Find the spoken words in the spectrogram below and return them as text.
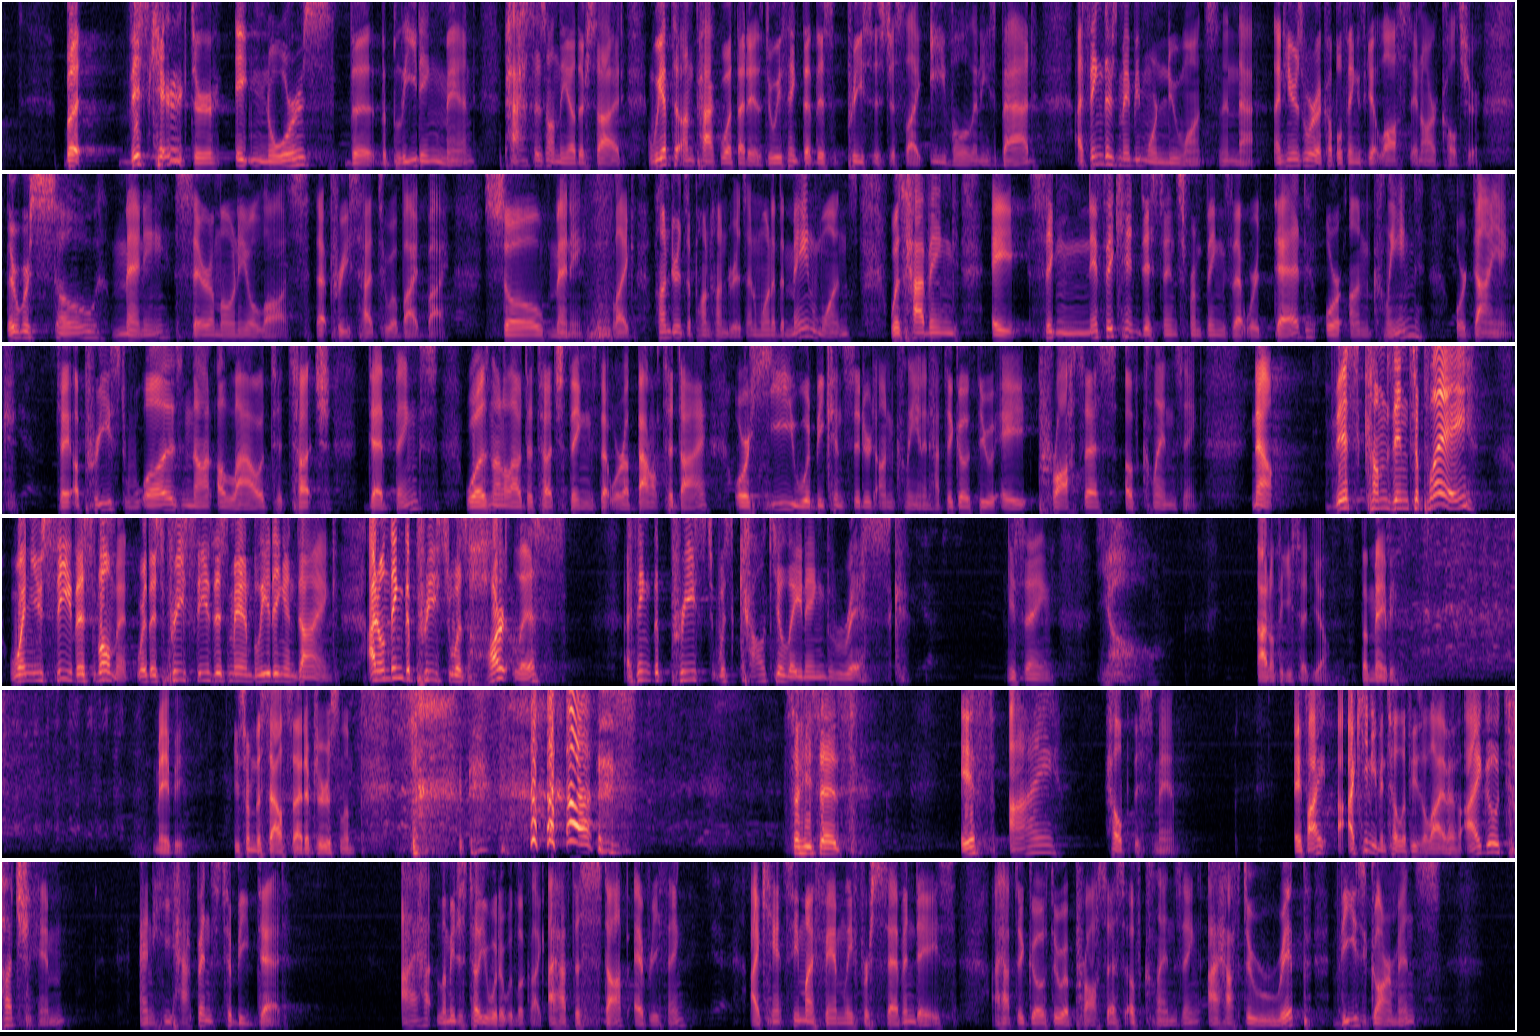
But this character ignores the, the bleeding man, passes on the other side. We have to unpack what that is. Do we think that this priest is just like evil and he's bad? I think there's maybe more nuance than that. And here's where a couple things get lost in our culture. There were so many ceremonial laws that priests had to abide by. So many, like hundreds upon hundreds. And one of the main ones was having a significant distance from things that were dead or unclean or dying. Okay, a priest was not allowed to touch dead things, was not allowed to touch things that were about to die, or he would be considered unclean and have to go through a process of cleansing. Now, this comes into play when you see this moment where this priest sees this man bleeding and dying. I don't think the priest was heartless. I think the priest was calculating the risk. He's saying, yo. I don't think he said yo, but maybe. maybe. He's from the south side of Jerusalem. So, so he says, if I help this man, if I, I can't even tell if he's alive. If I go touch him and he happens to be dead, I ha- let me just tell you what it would look like. I have to stop everything. I can't see my family for seven days. I have to go through a process of cleansing. I have to rip these garments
